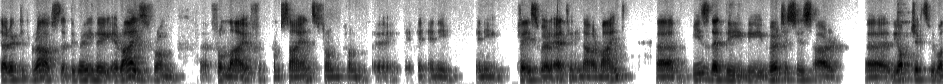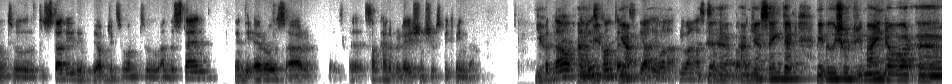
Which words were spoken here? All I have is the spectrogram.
directed graphs that the way they arise from uh, from life, from science, from from uh, any any place we're at in, in our mind, um, is that the, the vertices are uh, the objects we want to, to study, the, the objects we want to understand, and the arrows are uh, some kind of relationships between them. Yeah. But now, in uh, this context, yeah, yeah you wanna you wanna ask something? Uh, I'm that? just saying that maybe we should remind our uh,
